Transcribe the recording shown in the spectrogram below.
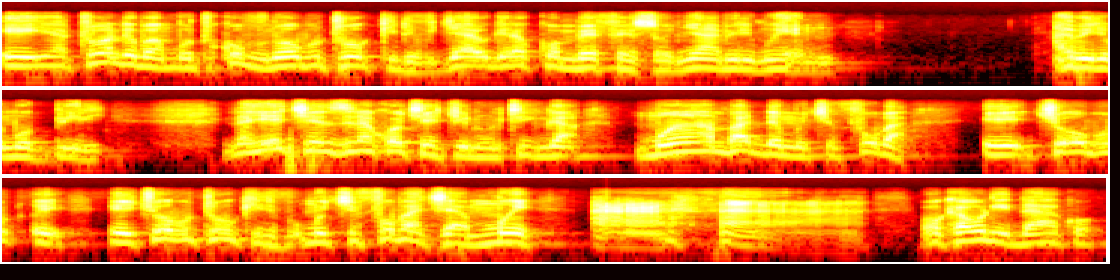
eyatondebwa mu butukuvu n'obutuukirivu gyayogerako mu befeso 4 abiri mu bbiri naye ekyenzirako kyekino nti nga mwambadde mu kifuba e- ekyobutuukirivu mu kifuba kyammwe. Aha! okawuliddeako?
